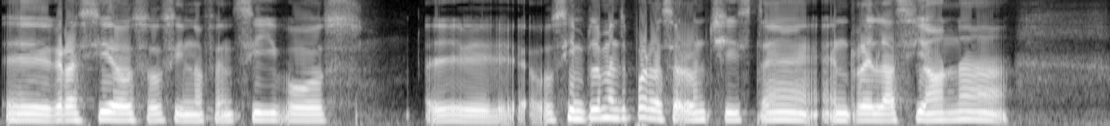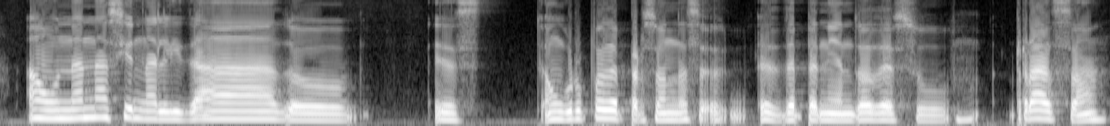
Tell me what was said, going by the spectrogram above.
eh, graciosos, inofensivos, eh, o simplemente por hacer un chiste en relación a, una nacionalidad o a un grupo de personas eh, dependiendo de su raza,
